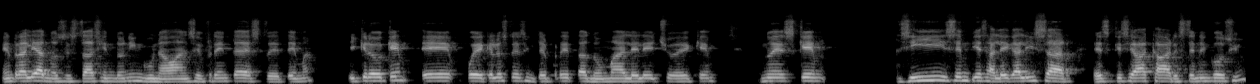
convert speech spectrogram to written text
en realidad no se está haciendo ningún avance frente a este tema. Y creo que eh, puede que lo estés interpretando mal el hecho de que no es que si se empieza a legalizar es que se va a acabar este negocio,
